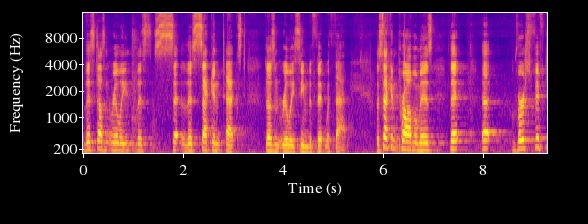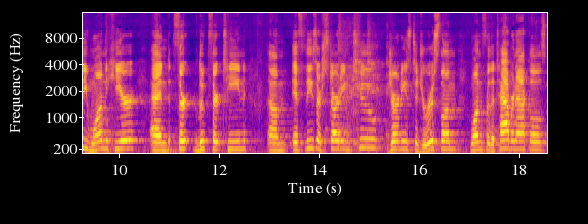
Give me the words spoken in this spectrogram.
this doesn't really this this second text doesn't really seem to fit with that. The second problem is that uh, verse 51 here and thir- Luke 13 um, if these are starting two journeys to Jerusalem, one for the tabernacles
